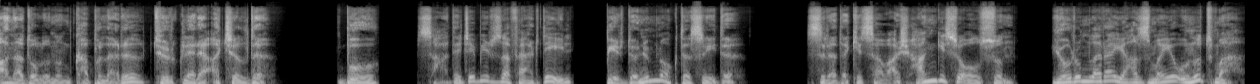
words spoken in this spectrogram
Anadolu'nun kapıları Türklere açıldı. Bu sadece bir zafer değil, bir dönüm noktasıydı. Sıradaki savaş hangisi olsun? Yorumlara yazmayı unutma.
